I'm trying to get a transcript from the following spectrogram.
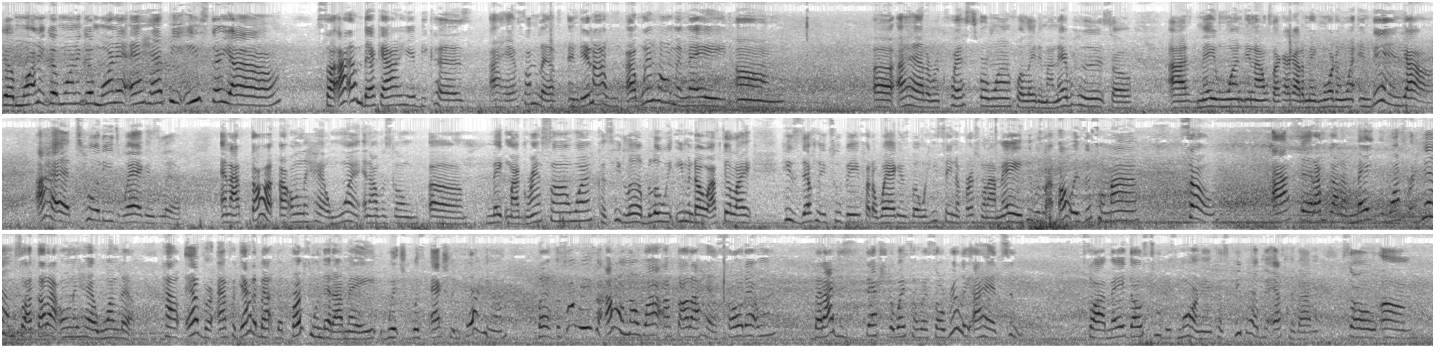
Good morning, good morning, good morning, and happy Easter, y'all. So I am back out here because I have some left. And then I, I went home and made, um, uh, I had a request for one for a lady in my neighborhood. So I made one, then I was like, I gotta make more than one. And then, y'all, I had two of these wagons left. And I thought I only had one and I was gonna uh, make my grandson one because he loved Bluey, even though I feel like he's definitely too big for the wagons but when he seen the first one i made he was like oh is this one mine? So i said i'm gonna make one for him so i thought i only had one left. However i forgot about the first one that i made which was actually for him but for some reason i don't know why i thought i had sold that one but i just stashed it away somewhere. So really i had two. So i made those two this morning because people have been asking about them so um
